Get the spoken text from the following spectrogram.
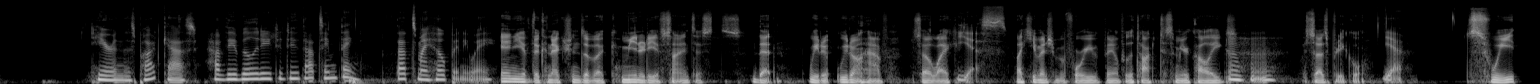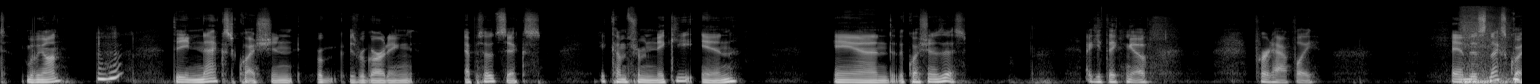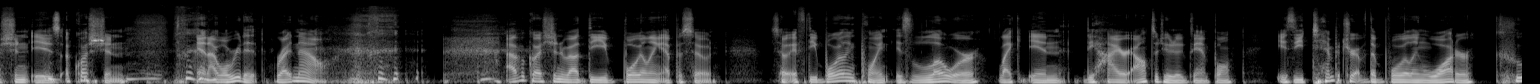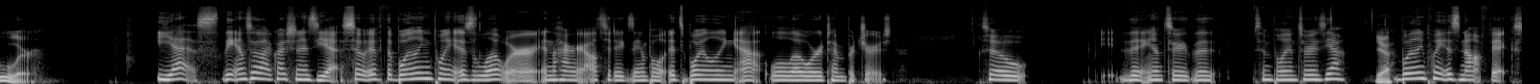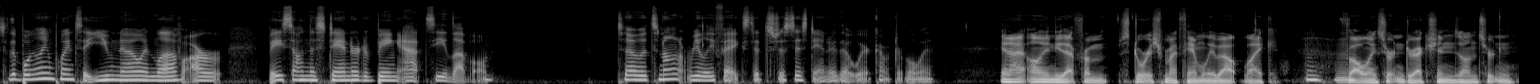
here in this podcast have the ability to do that same thing. That's my hope anyway. and you have the connections of a community of scientists that we don't we don't have. So like Yes. like you mentioned before, you've been able to talk to some of your colleagues, Mm-hmm. so that's pretty cool. Yeah. Sweet. Moving on. Mhm. The next question is regarding episode six. It comes from Nikki in, and the question is this: I keep thinking of Pert Hapley. And this next question is a question, and I will read it right now. I have a question about the boiling episode. So, if the boiling point is lower, like in the higher altitude example, is the temperature of the boiling water cooler? Yes. The answer to that question is yes. So if the boiling point is lower in the higher altitude example, it's boiling at lower temperatures. So the answer, the simple answer is yeah. Yeah. Boiling point is not fixed. The boiling points that you know and love are based on the standard of being at sea level. So it's not really fixed. It's just a standard that we're comfortable with. And I only knew that from stories from my family about like Mm-hmm. following certain directions on certain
